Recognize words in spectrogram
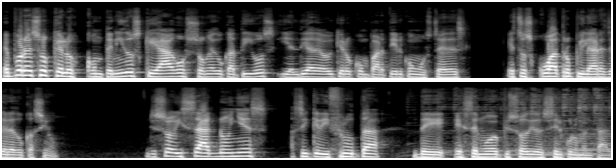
Es por eso que los contenidos que hago son educativos y el día de hoy quiero compartir con ustedes estos cuatro pilares de la educación. Yo soy Isaac Núñez, así que disfruta de este nuevo episodio de Círculo Mental.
